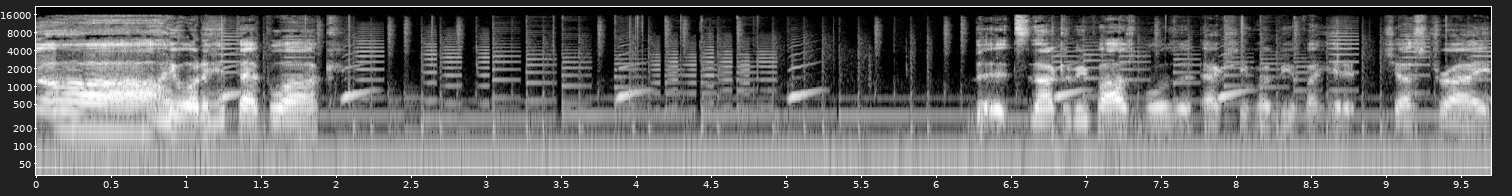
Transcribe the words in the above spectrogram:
Oh, I want to hit that block. It's not going to be possible, is it? Actually, it might be if I hit it just right.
